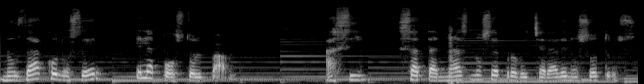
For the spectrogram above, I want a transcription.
nos da a conocer el apóstol Pablo. Así, Satanás no se aprovechará de nosotros,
